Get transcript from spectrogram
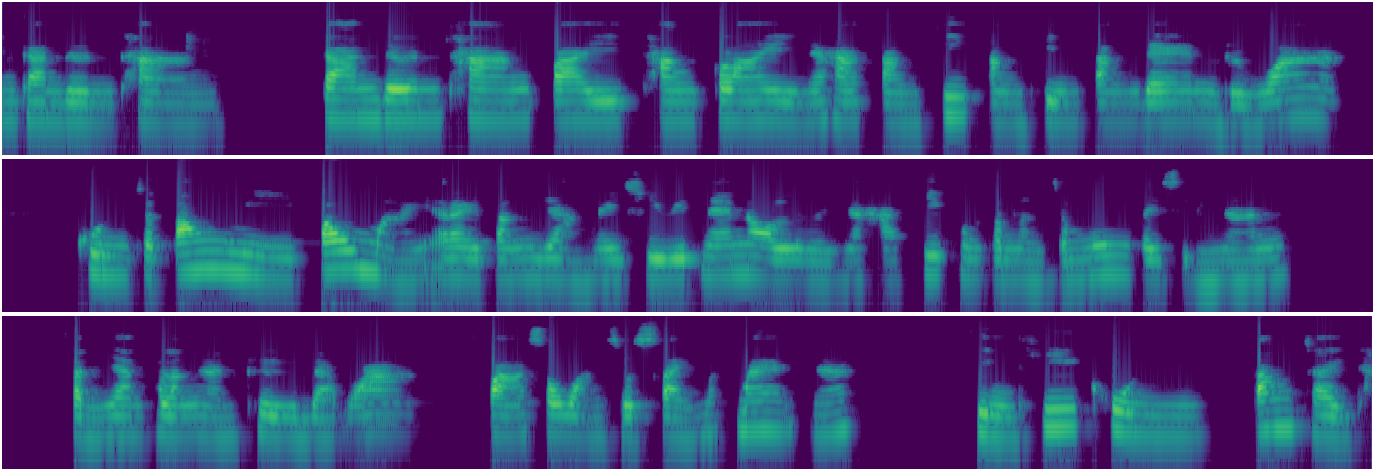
ณฑ์การเดินทาง การเดินทางไปทางไกลนะคะ ต่างที่ต่างถิ่นต่างแดนหรือว่า คุณจะต้องมีเป้าหมายอะไรบางอย่างในชีวิตแน่นอนเลยนะคะ ที่คุณกำลังจะมุ่งไปสิ่งนั้น สัญญาณพลังงานคือแบบว่าฟ้าสว่างสดใสมากๆนะ สิ่งที่คุณตั้งใจท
